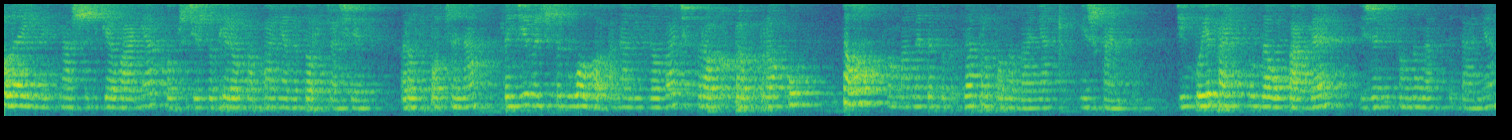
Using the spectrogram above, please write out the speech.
kolejnych naszych działaniach, bo przecież dopiero kampania wyborcza się rozpoczyna. Będziemy szczegółowo analizować krok po kroku to, co mamy do za- zaproponowania mieszkańcom. Dziękuję Państwu za uwagę. Jeżeli są do nas pytania,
